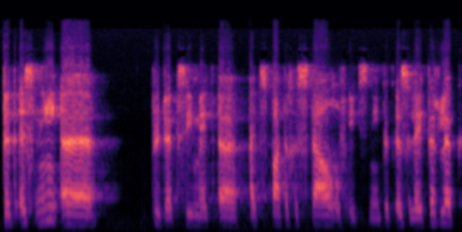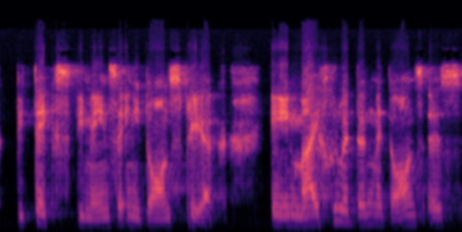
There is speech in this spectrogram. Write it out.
Dit is nie 'n produksie met 'n uitspattige stel of iets nie. Dit is letterlik die teks, die mense en die dans spreek. En my groot ding met dans is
